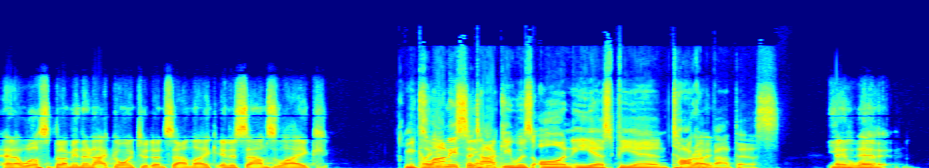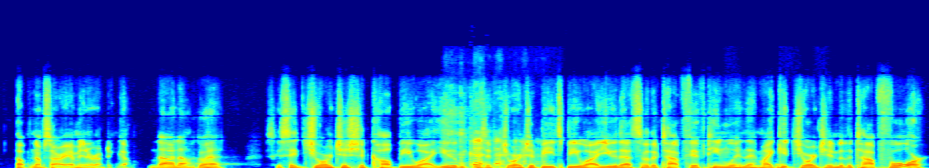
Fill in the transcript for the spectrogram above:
and I will. But I mean, they're not going to. It doesn't sound like, and it sounds like I mean, Like, Kalani if they- Sitake was on ESPN talking Right. about this. You And- know and- oh, no, I'm sorry. I'm interrupting. Go. no, no. Go ahead. I was going to say Georgia should call BYU because if Georgia beats BYU, that's another top 15 win. That might get Georgia into the top four.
